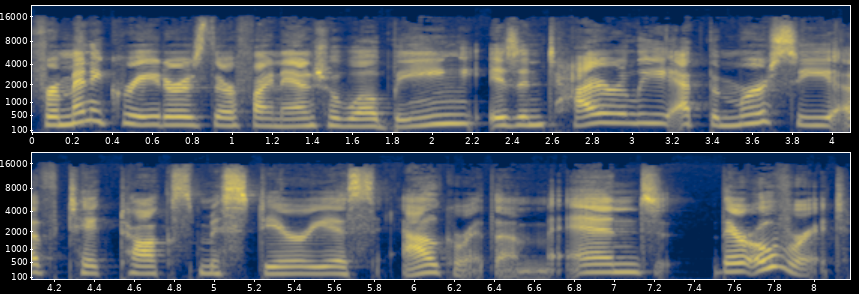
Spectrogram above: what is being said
For many creators, their financial well being is entirely at the mercy of TikTok's mysterious algorithm, and they're over it.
